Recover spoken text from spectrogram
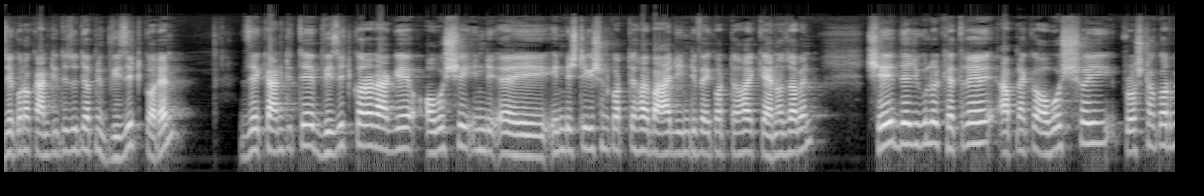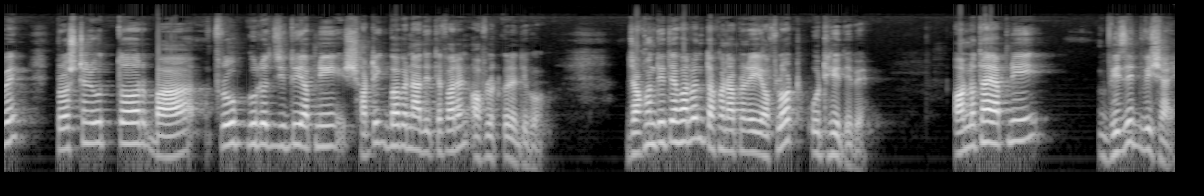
যে কোনো কান্ট্রিতে যদি আপনি ভিজিট করেন, যে কান্ট্রিতে ভিজিট করার আগে অবশ্যই ইনভেস্টিগেশন করতে হয় বা আইডেন্টিফাই করতে হয় কেন যাবেন। সেই দেশগুলোর ক্ষেত্রে আপনাকে অবশ্যই প্রশ্ন করবে। প্রশ্নের উত্তর বা প্রুফগুলো যদি আপনি সঠিকভাবে না দিতে পারেন অফলোড করে দিব। যখন দিতে পারবেন, তখন আপনার এই অফলোড উঠিয়ে দেবে। অন্যথায় আপনি ভিজিট বিষয়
